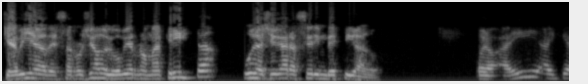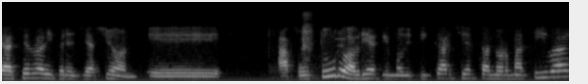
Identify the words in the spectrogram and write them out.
que había desarrollado el gobierno macrista pueda llegar a ser investigado? Bueno, ahí hay que hacer la diferenciación. Eh, a futuro habría que modificar cierta normativa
